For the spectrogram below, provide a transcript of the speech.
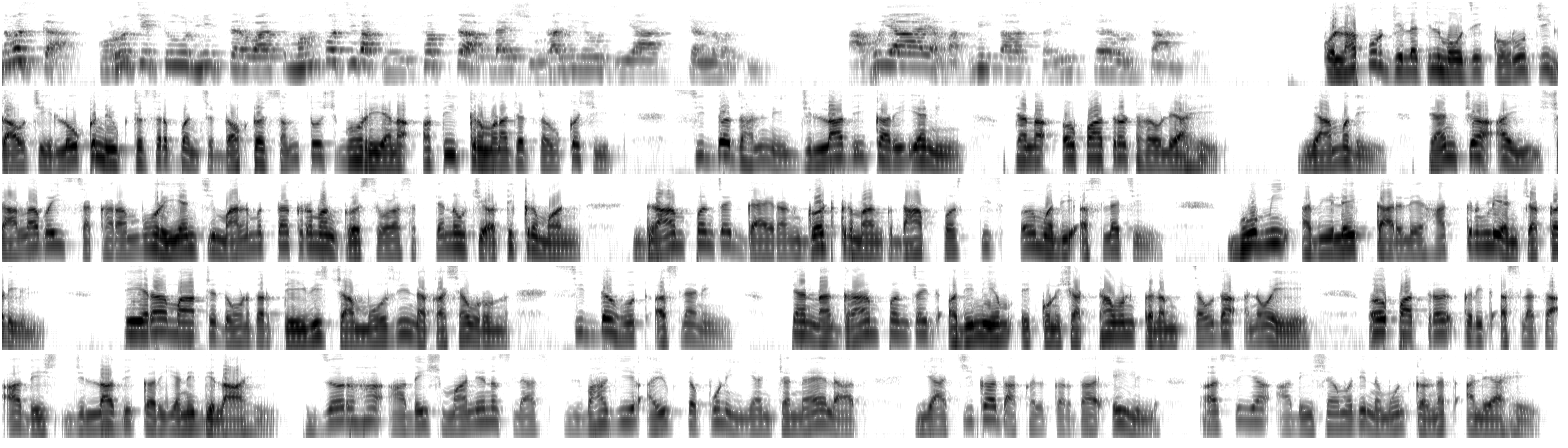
नमस्कार. कोरोचीतून ही सर्वात महत्वाची बातमी फक्त आपल्या शिवराज न्यूज या चॅनलवरती. पाहूया या बातमीचा सविस्तर वृत्तांत. कोल्हापूर जिल्ह्यातील मौजे कोरुची गावचे लोकनियुक्त सरपंच डॉक्टर संतोष भोरे यांना अतिक्रमणाच्या चौकशीत सिद्ध झाल्याने जिल्हाधिकारी यांनी त्यांना अपात्र ठरवले आहे. यामध्ये त्यांच्या आई शालाबाई सखाराम भोरे यांची मालमत्ता क्रमांक सोळा सत्त्याण्णवचे अतिक्रमण ग्रामपंचायत गायरान गट क्रमांक दहा पस्तीस अ मध्ये असल्याचे भूमी अभिलेख कार्यालय हातकणंगले यांच्याकडील तेरा मार्च दोन हजार तेवीसच्या मोजणी नकाशावरून सिद्ध होत असल्याने त्यांना ग्रामपंचायत अधिनियम एकोणीसशे अठ्ठावन्न कलम चौदा अन्वये अपात्र करीत असल्याचा आदेश जिल्हाधिकारी यांनी दिला आहे. जर हा आदेश मान्य नसल्यास विभागीय आयुक्त पुणे यांच्या न्यायालयात याचिका दाखल करता येईल असे या आदेशामध्ये नमूद करण्यात आले आहे.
